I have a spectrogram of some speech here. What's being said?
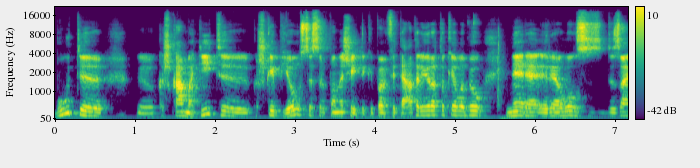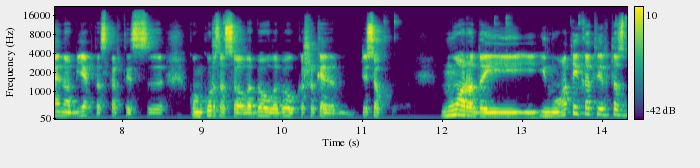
būti, e, kažką matyti, kažkaip jaustis ir panašiai. Tai kaip amfiteatrai yra tokie labiau nerealaus dizaino objektas, kartais konkursas, o labiau, labiau kažkokia tiesiog nuoroda į, į nuotaiką tai ir tas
